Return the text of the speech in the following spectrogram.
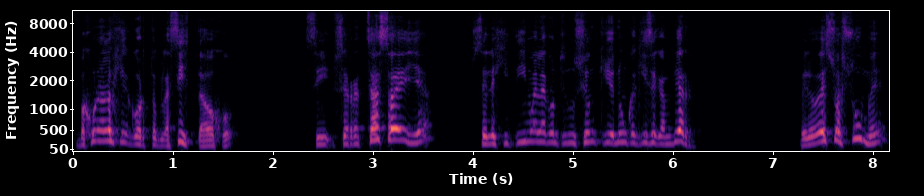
bajo una lógica cortoplacista, ojo, si se rechaza ella, se legitima la constitución que yo nunca quise cambiar. Pero eso asume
